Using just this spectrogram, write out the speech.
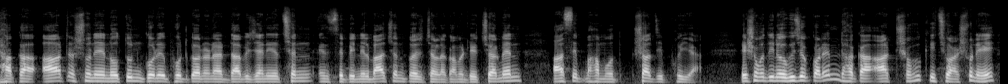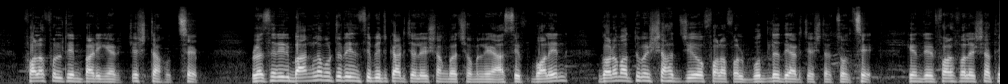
ঢাকা আট আসনে নতুন করে ভোট গণনার দাবি জানিয়েছেন এনসিপি নির্বাচন পরিচালনা কমিটির চেয়ারম্যান আসিফ মাহমুদ সাজিব ভুইয়া। এ সময় তিনি অভিযোগ করেন, ঢাকা আট সহ কিছু আসনে ফলাফল টেম্পারিং এর চেষ্টা হচ্ছে। রাজধানীর বাংলা মোটরে এনসিপির কার্যালয়ের সংবাদ সম্মেলনে আসিফ বলেন, গণমাধ্যমের সাহায্যেও ফলাফল বদলে দেওয়ার চেষ্টা চলছে। কেন্দ্রের ফলাফলের সাথে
